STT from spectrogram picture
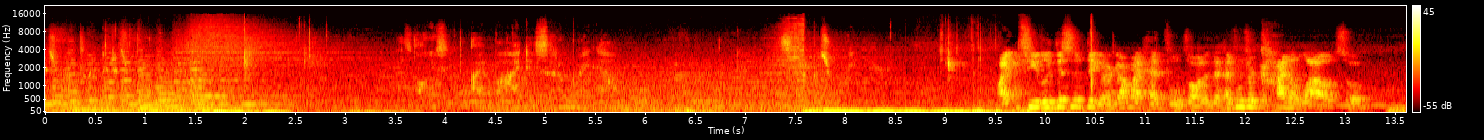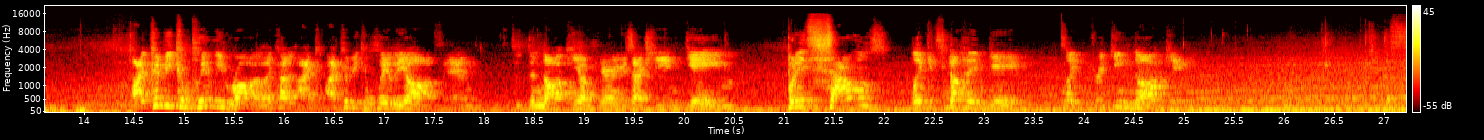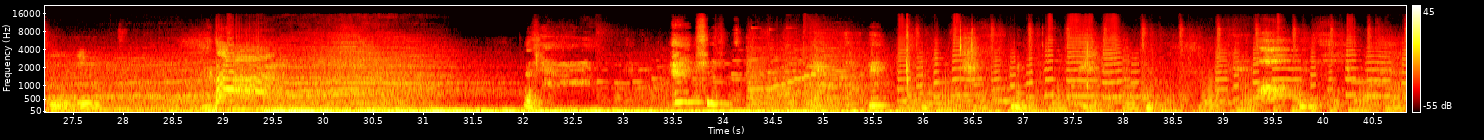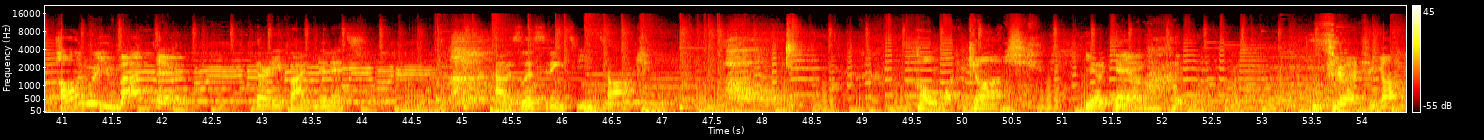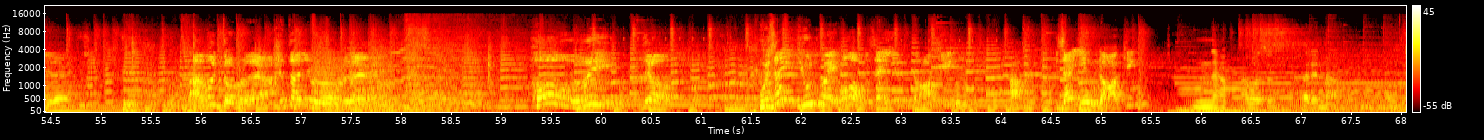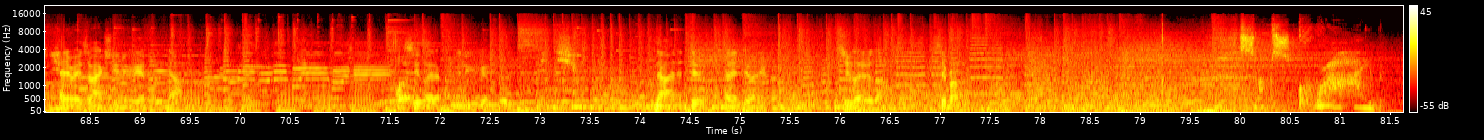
His room. I'm in his room. As long as I'm behind his setup right now. His setup is right here. I see, like, this is the thing. I got my headphones on, and the headphones are kind of loud, so I could be completely wrong. Like, I, I, I could be completely off, and the, the knocking I'm hearing is actually in game, but it sounds like it's not in game. It's like freaking knocking. Get the food, dude. Ah! How long were you back there? 35 minutes. I was listening to you talk. Oh my gosh. You okay? You actually got me there. I looked over there. I thought you were over there. Holy, yo. Was that you? Wait, hold on. Was that you knocking? Huh? Is that you knocking? No, I wasn't. I didn't know. Anyways, I'm actually gonna go get food now. I'll see you later. I'm gonna go get food. Did you? No, I didn't do. I didn't do anything. See you later, though. See you, bro.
